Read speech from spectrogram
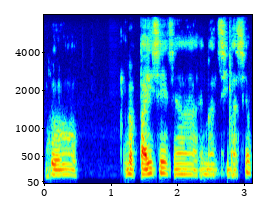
los, países de emancipación.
